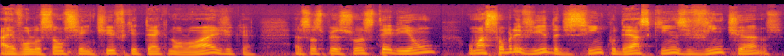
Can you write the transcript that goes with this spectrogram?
à evolução científica e tecnológica, essas pessoas teriam uma sobrevida de 5, 10, 15, 20 anos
